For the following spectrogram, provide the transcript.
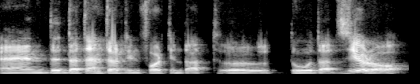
And that entered in 14.2.0.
